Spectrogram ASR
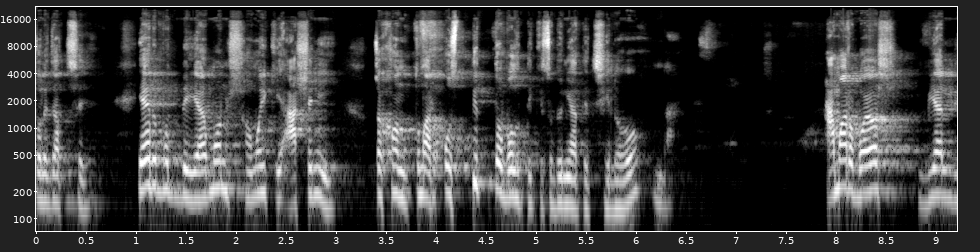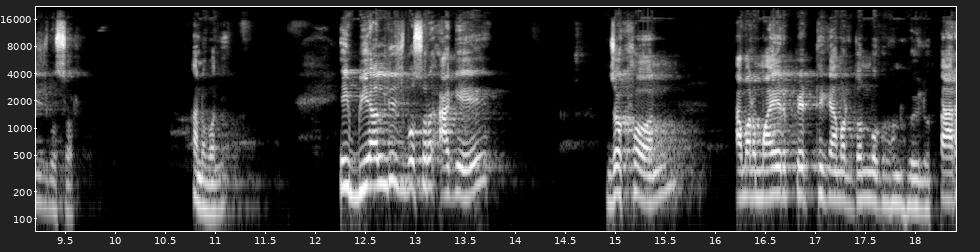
চলে যাচ্ছে এর মধ্যে এমন সময় কি আসেনি যখন তোমার অস্তিত্ব বলতে কিছু দুনিয়াতে ছিল? না। আমার বয়স বিয়াল্লিশ বছর। আনুমানিক। এই বিয়াল্লিশ বছর আগে যখন আমার মায়ের পেট থেকে আমার জন্মগ্রহণ হইল, তার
